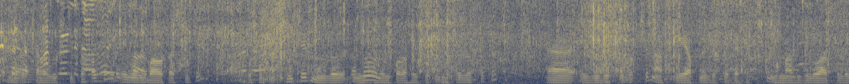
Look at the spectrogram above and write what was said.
আপনাদের খেলা অনুষ্ঠিত হবে এবং বারোটা সিটে প্রতিটি সিটের মূল্য নির্ধারণ করা হয়েছে তিরিশ হাজার টাকা। এই যে দেখতে পাচ্ছেন আজকে আপনাদেরকে দেখাচ্ছি এই মাছগুলো আসলে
